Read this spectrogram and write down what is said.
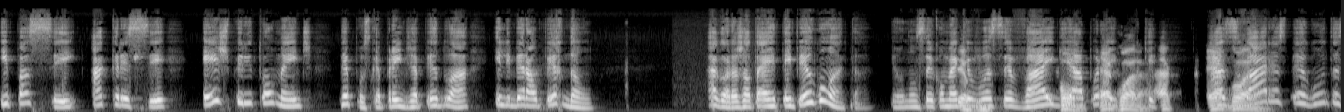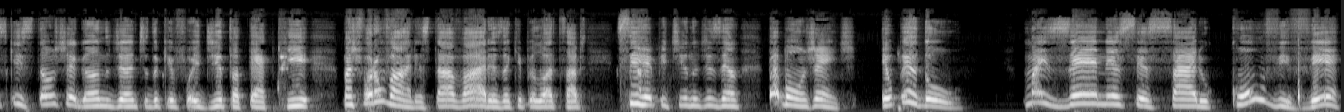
e passei a crescer espiritualmente depois que aprendi a perdoar e liberar o perdão. Agora, a JR tem pergunta. Eu não sei como é que você vai guiar por aí. É agora. É, é as agora. várias perguntas que estão chegando diante do que foi dito até aqui, mas foram várias, tá? Várias aqui pelo WhatsApp se repetindo, dizendo: tá bom, gente, eu perdoo, mas é necessário conviver.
